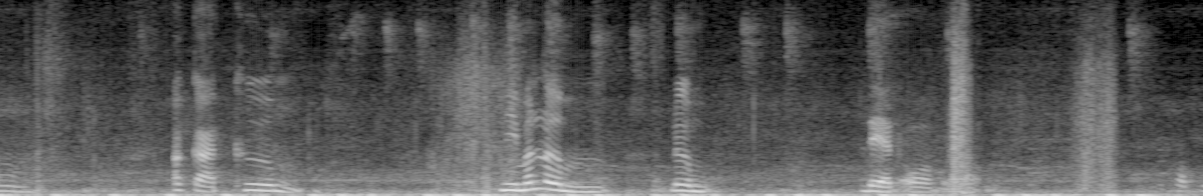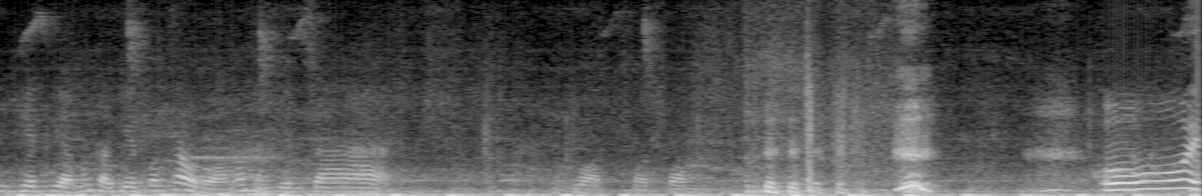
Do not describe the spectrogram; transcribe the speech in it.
อ่าอากาศคืมนี่มันเริ่มเริ่มแดดออกแล้วพอพี่เฮ็ดเวียกมันก็เฮ็ดบ่เศร้าดอกมันหันเฮ็ดซ่าหลอดปอดฟองโอ้ย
